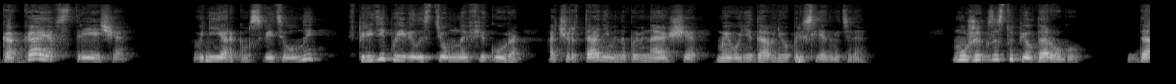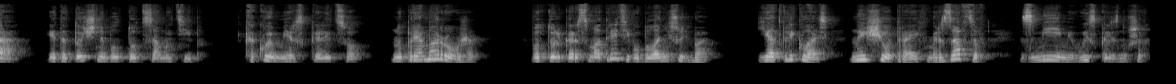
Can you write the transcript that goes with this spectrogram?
Какая встреча! В неярком свете луны впереди появилась темная фигура, очертаниями напоминающая моего недавнего преследователя. Мужик заступил дорогу. Да, это точно был тот самый тип. Какое мерзкое лицо. Ну прямо рожа. Вот только рассмотреть его была не судьба. Я отвлеклась на еще троих мерзавцев, змеями выскользнувших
